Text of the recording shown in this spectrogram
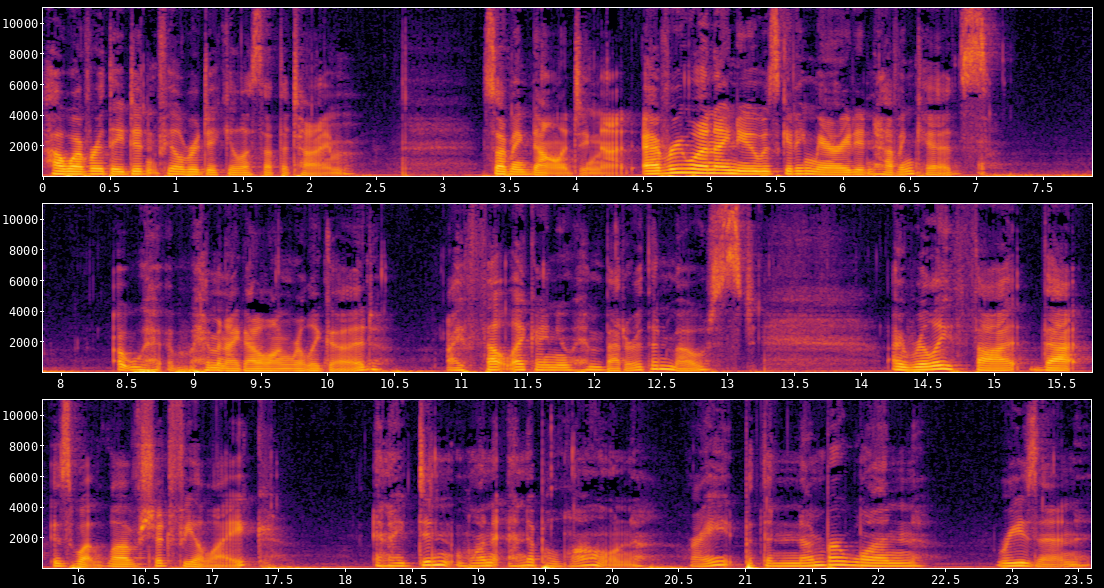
However, they didn't feel ridiculous at the time. So I'm acknowledging that. Everyone I knew was getting married and having kids. Oh, him and I got along really good. I felt like I knew him better than most. I really thought that is what love should feel like. And I didn't want to end up alone, right? But the number one reason,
